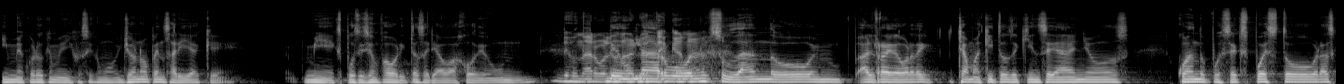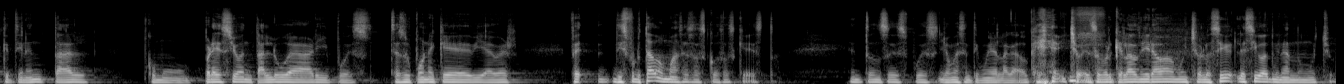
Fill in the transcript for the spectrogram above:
Y me acuerdo que me dijo así como, yo no pensaría que mi exposición favorita sería abajo de un De un árbol. de un árbol ¿no? sudando en- alrededor de chamaquitos de 15 años, cuando pues he expuesto obras que tienen tal como precio en tal lugar y pues se supone que debía haber disfrutado más esas cosas que esto. Entonces pues yo me sentí muy halagado que he hecho eso porque lo admiraba mucho, lo sigo, le sigo admirando mucho.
